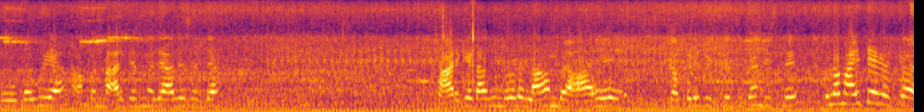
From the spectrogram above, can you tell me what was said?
तो बघूया. आपण मार्केटमध्ये आलो सध्या. मार्केट अजून थोडं लांब आहे. कपडे बिपडे दुकान दिसले. तुला माहिती आहे का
